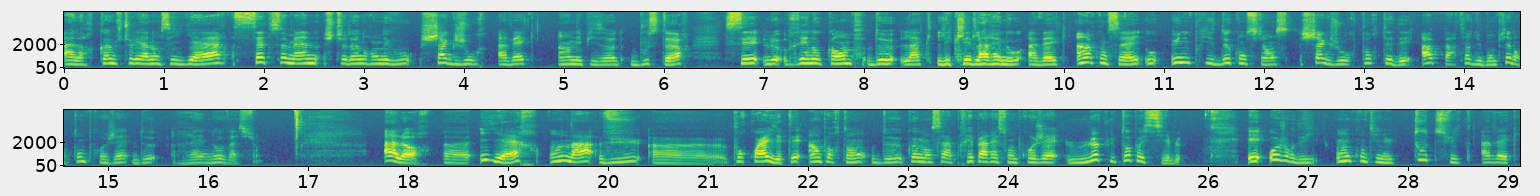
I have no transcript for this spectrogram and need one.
Alors comme je te l'ai annoncé hier, cette semaine, je te donne rendez-vous chaque jour avec un épisode booster. C'est le Réno Camp de Les Clés de la Réno avec un conseil ou une prise de conscience chaque jour pour t'aider à partir du bon pied dans ton projet de rénovation. Alors, euh, hier, on a vu euh, pourquoi il était important de commencer à préparer son projet le plus tôt possible. Et aujourd'hui, on continue tout de suite avec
